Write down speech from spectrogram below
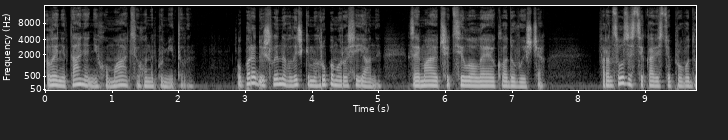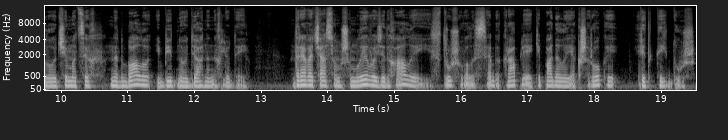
Але ні Таня, ні Хома цього не помітили. Попереду йшли невеличкими групами росіяни, займаючи цілу алею кладовища. Французи з цікавістю проводили очима цих недбало і бідно одягнених людей. Дерева часом шумливо зітхали і струшували з себе краплі, які падали як широкий рідкий душ.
